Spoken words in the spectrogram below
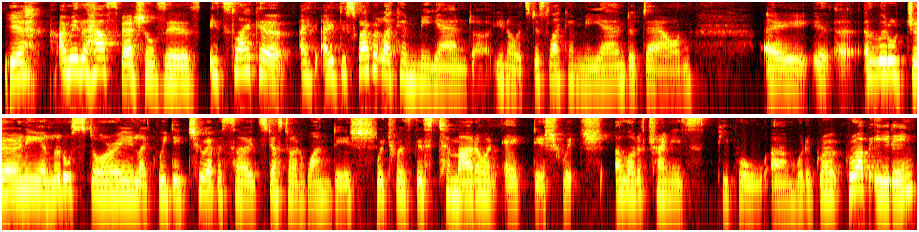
Yeah, I mean, the house specials is, it's like a, I, I describe it like a meander, you know, it's just like a meander down a, a little journey, a little story. Like we did two episodes just on one dish, which was this tomato and egg dish, which a lot of Chinese people um, would have grow, grew up eating.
